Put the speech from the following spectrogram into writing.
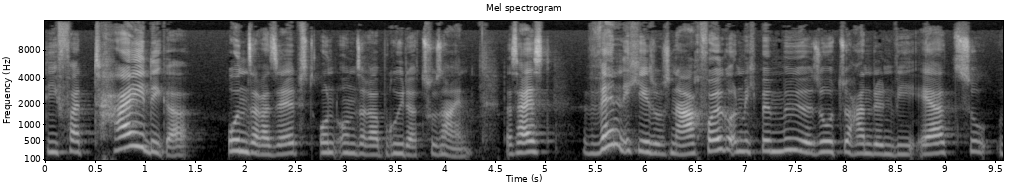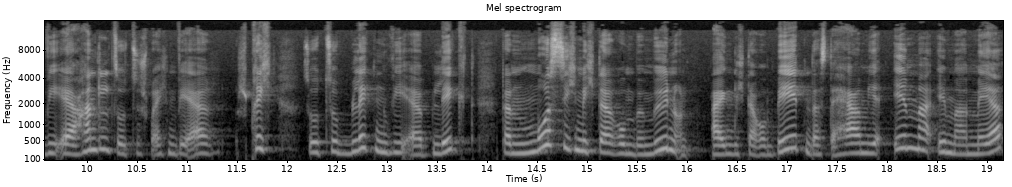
die Verteidiger unserer selbst und unserer Brüder zu sein. Das heißt, wenn ich Jesus nachfolge und mich bemühe, so zu handeln, wie er, zu, wie er handelt, so zu sprechen, wie er spricht, so zu blicken, wie er blickt, dann muss ich mich darum bemühen und eigentlich darum beten, dass der Herr mir immer, immer mehr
